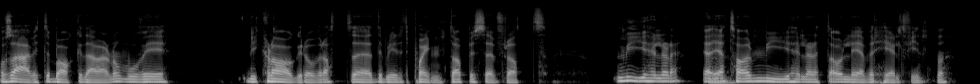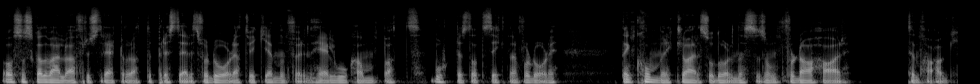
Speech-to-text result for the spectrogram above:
Og så er vi tilbake der vi er nå, hvor vi, vi klager over at eh, det blir et poengtap, i stedet for at Mye heller det. Jeg, jeg tar mye heller dette og lever helt fint med. Og så skal det å være frustrert over at det presteres for dårlig, at vi ikke gjennomfører en hel god kamp, at bortestatistikken er for dårlig. Den kommer ikke til å være så dårlig neste sesong, for da har Ten Hag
